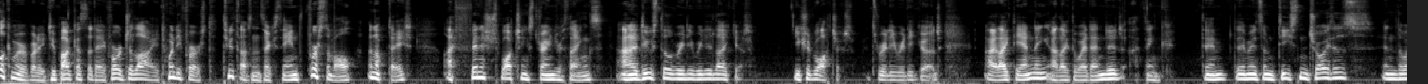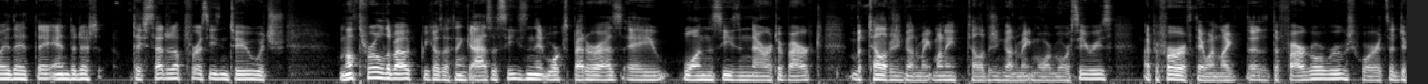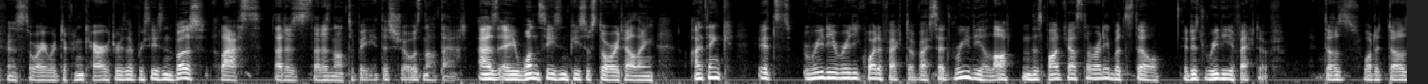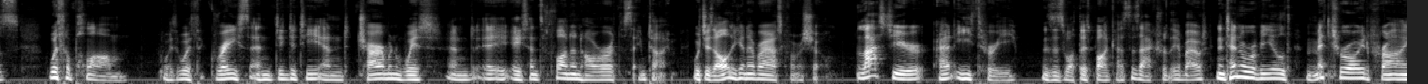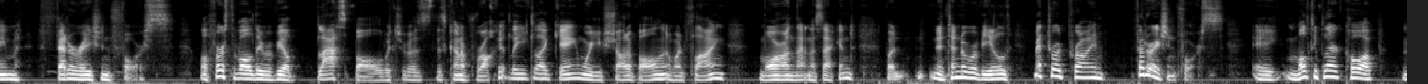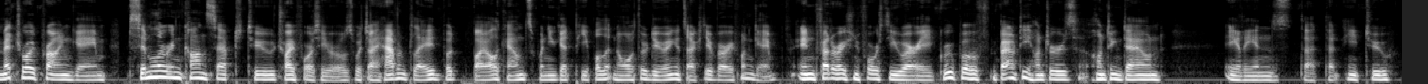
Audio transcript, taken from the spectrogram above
Welcome everybody to Podcast Today for July 21st, 2016. First of all, an update. I finished watching Stranger Things and I do still really, really like it. You should watch it. It's really, really good. I like the ending. I like the way it ended. I think they, they made some decent choices in the way that they ended it. They set it up for a season two, which I'm not thrilled about because I think as a season it works better as a one season narrative arc. But television got to make money. Television got to make more and more series. I'd prefer if they went like the, the Fargo route, where it's a different story with different characters every season. But alas, that is that is not to be. This show is not that. As a one season piece of storytelling, I think it's really really quite effective. I said really a lot in this podcast already, but still, it is really effective. It does what it does with aplomb with, with grace and dignity and charm and wit and a, a sense of fun and horror at the same time, which is all you can ever ask from a show. Last year at E3, this is what this podcast is actually about, Nintendo revealed Metroid Prime Federation Force. Well, first of all, they revealed Blast Ball, which was this kind of Rocket League like game where you shot a ball and it went flying. More on that in a second. But Nintendo revealed Metroid Prime Federation Force, a multiplayer co op Metroid Prime game, similar in concept to Triforce Heroes, which I haven't played, but by all accounts, when you get people that know what they're doing, it's actually a very fun game. In Federation Force, you are a group of bounty hunters hunting down aliens that, that need to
